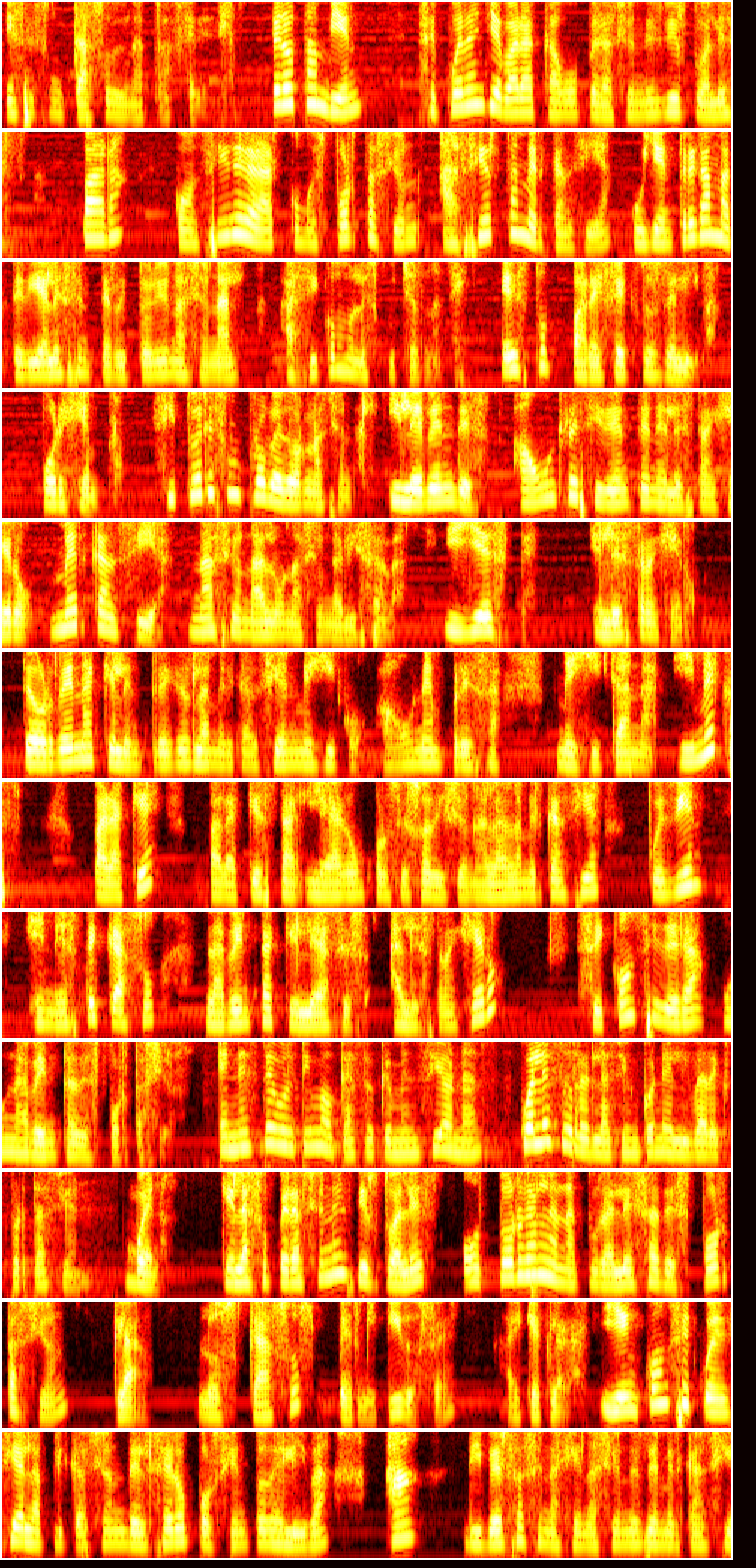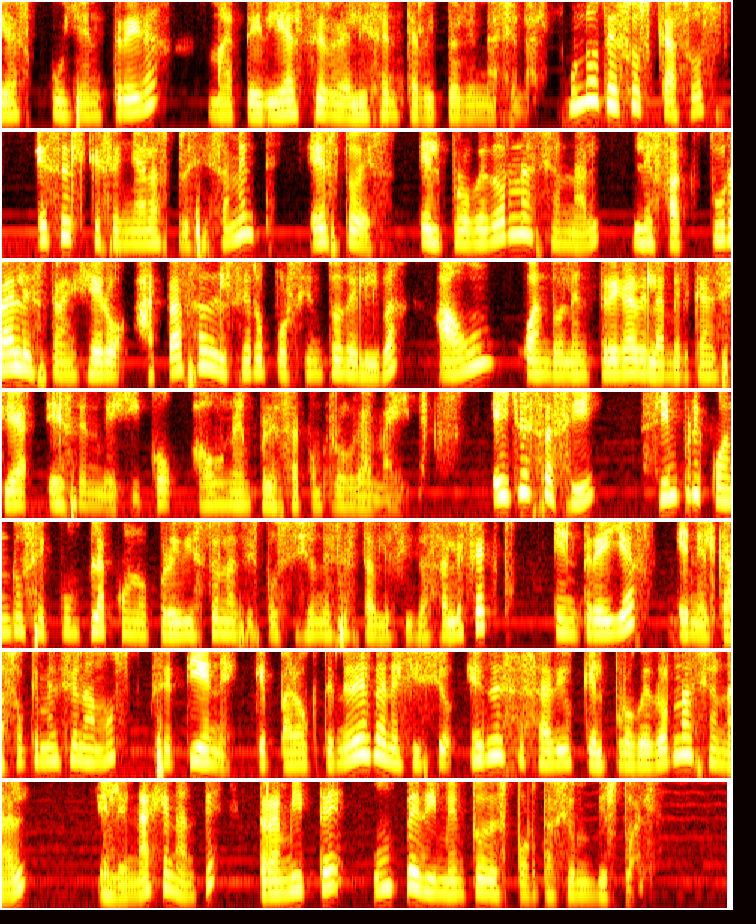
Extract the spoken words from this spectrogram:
Ese es un caso de una transferencia. Pero también se pueden llevar a cabo operaciones virtuales para considerar como exportación a cierta mercancía cuya entrega material es en territorio nacional, así como lo escuchas Nancy. Esto para efectos del IVA. Por ejemplo, si tú eres un proveedor nacional y le vendes a un residente en el extranjero mercancía nacional o nacionalizada y este, el extranjero, te ordena que le entregues la mercancía en México a una empresa mexicana IMEX, ¿para qué? Para que ésta le haga un proceso adicional a la mercancía. Pues bien, en este caso, la venta que le haces al extranjero se considera una venta de exportación. En este último caso que mencionas, ¿cuál es su relación con el IVA de exportación? Bueno, que las operaciones virtuales otorgan la naturaleza de exportación, claro, los casos permitidos, ¿eh? hay que aclarar, y en consecuencia la aplicación del 0% del IVA a diversas enajenaciones de mercancías cuya entrega material se realiza en territorio nacional. Uno de esos casos es el que señalas precisamente. Esto es, el proveedor nacional le factura al extranjero a tasa del 0% del IVA, aún cuando la entrega de la mercancía es en México a una empresa con programa IMEX. Ello es así siempre y cuando se cumpla con lo previsto en las disposiciones establecidas al efecto. Entre ellas, en el caso que mencionamos, se tiene que para obtener el beneficio es necesario que el proveedor nacional, el enajenante, tramite un pedimento de exportación virtual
